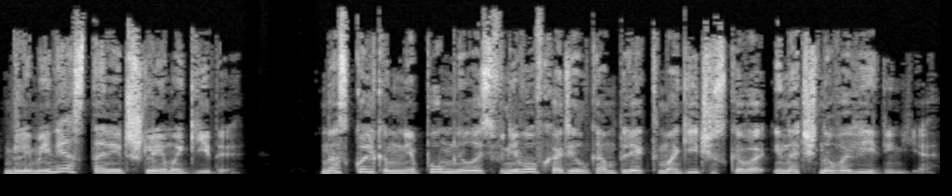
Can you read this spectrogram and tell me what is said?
для меня станет шлема гиды. Насколько мне помнилось, в него входил комплект магического и ночного видения.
